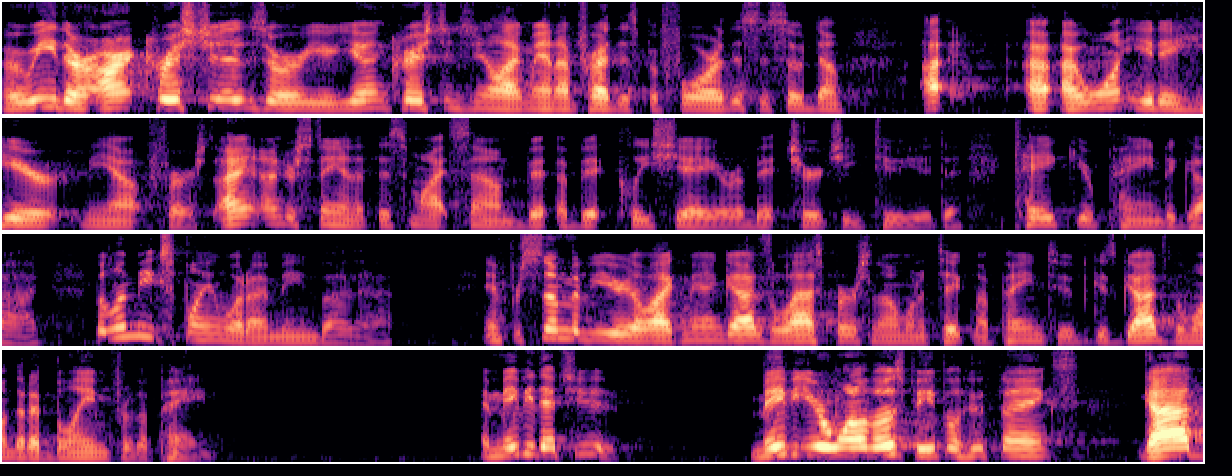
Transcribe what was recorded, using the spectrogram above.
who either aren't Christians or you're young Christians and you're like, man, I've tried this before. This is so dumb. I, I, I want you to hear me out first. I understand that this might sound bit, a bit cliche or a bit churchy to you to take your pain to God. But let me explain what I mean by that. And for some of you, you're like, man, God's the last person I want to take my pain to because God's the one that I blame for the pain. And maybe that's you. Maybe you're one of those people who thinks, God,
